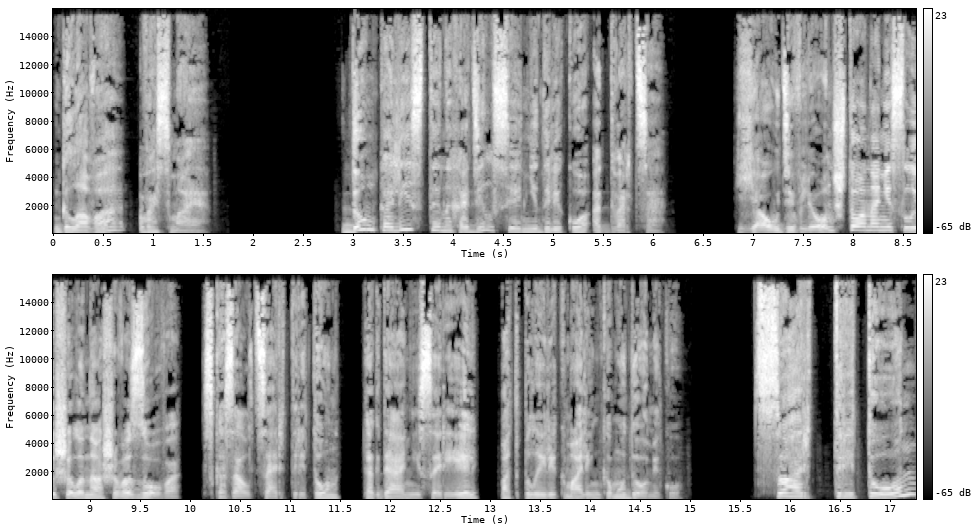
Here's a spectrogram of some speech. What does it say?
Глава восьмая Дом Калисты находился недалеко от дворца. «Я удивлен, что она не слышала нашего зова», — сказал царь Тритон, когда они с Ариэль подплыли к маленькому домику. «Царь Тритон?»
